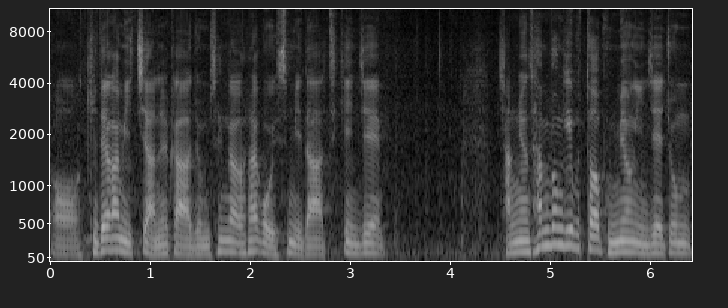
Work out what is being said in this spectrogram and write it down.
어, 기대감이 있지 않을까 좀 생각을 하고 있습니다. 특히 이제 작년 3분기부터 분명히 이제 좀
